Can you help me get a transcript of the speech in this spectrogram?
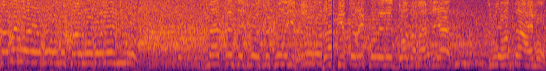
Забиває гол Михайло Волянюк. На 38 хвилині другого. За півтори хвилини до завершення другого тайму.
